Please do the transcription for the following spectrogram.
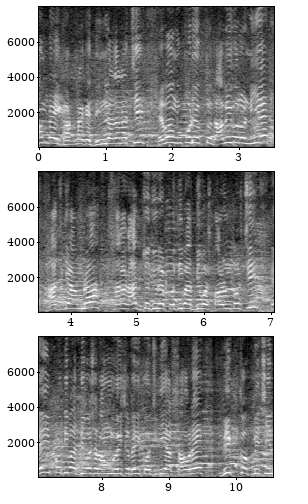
আমরা এই ঘটনাকে দিনদা জানাচ্ছি এবং উপযুক্ত দাবিগুলো নিয়ে আজকে আমরা সারা রাজ্য জুড়ে প্রতিবাদ দিবস পালন করছি। এই প্রতিবাদ দিবসের অঙ্গ হিসেবে এই কোচবিহার শহরে বিক্ষোভ মিছিল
